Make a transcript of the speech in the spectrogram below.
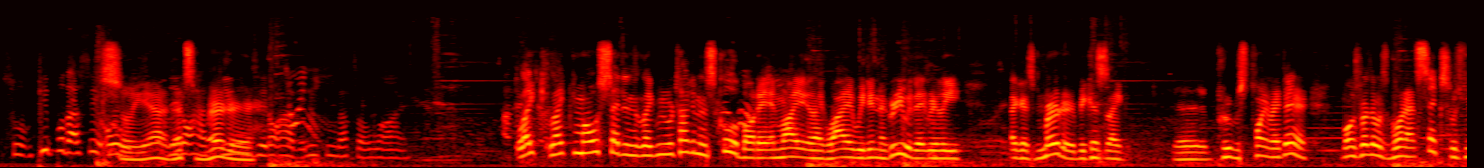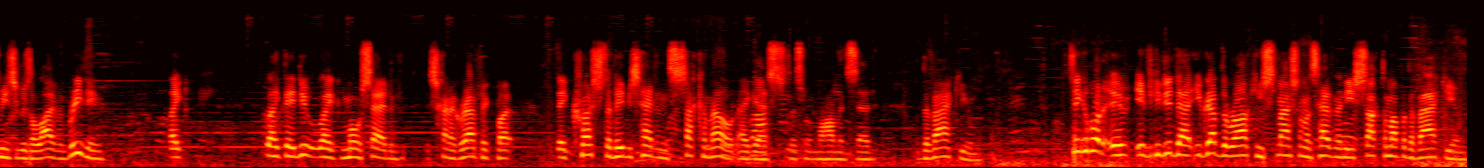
So people that say, oh, So, yeah, they that's don't have murder. feelings, they don't have anything, that's a lie. like like Mo said, in, like we were talking in school about it and why like why we didn't agree with it really, like it's murder because like uh, proves point right there. Mo's brother was born at six, which means he was alive and breathing. Like like they do, like Mo said, it's kind of graphic, but they crush the baby's head and suck him out. I guess that's what Muhammad said with the vacuum. Think about it. If, if you did that, you grabbed the rock, you smashed on his head, and then you sucked him up with a vacuum.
